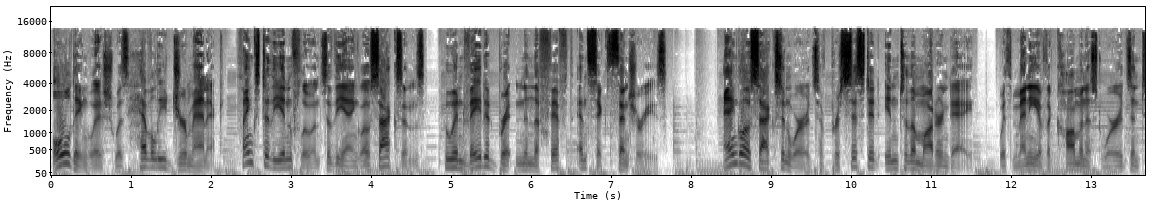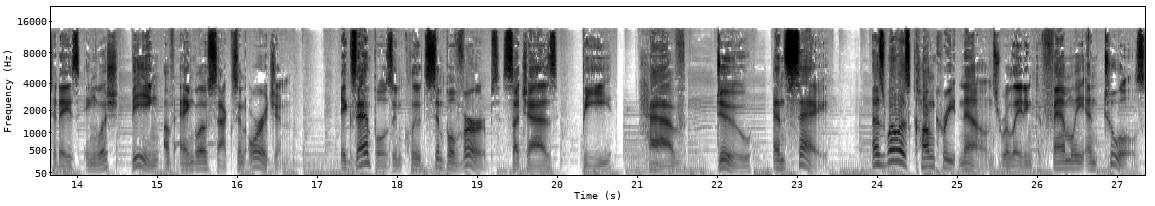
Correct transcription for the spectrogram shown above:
Old English was heavily Germanic, thanks to the influence of the Anglo Saxons, who invaded Britain in the 5th and 6th centuries. Anglo Saxon words have persisted into the modern day, with many of the commonest words in today's English being of Anglo Saxon origin. Examples include simple verbs such as be, have, do, and say, as well as concrete nouns relating to family and tools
